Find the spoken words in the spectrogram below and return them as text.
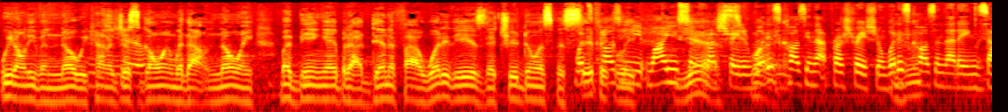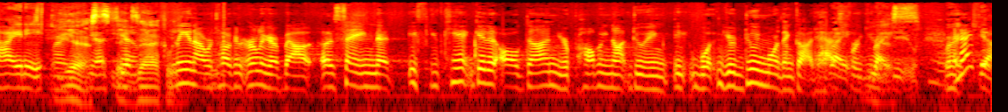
we don't even know. We kind of just going without knowing, but being able to identify what it is that you're doing specifically. What's causing you, why are you so yes, frustrated? Right. What is causing that frustration? What mm-hmm. is causing that anxiety? Right. Yes, yes, exactly. Lee and I were talking earlier about uh, saying that if you can't get it all done, you're probably not doing what you're doing more than God has for you to do. And I think yeah.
